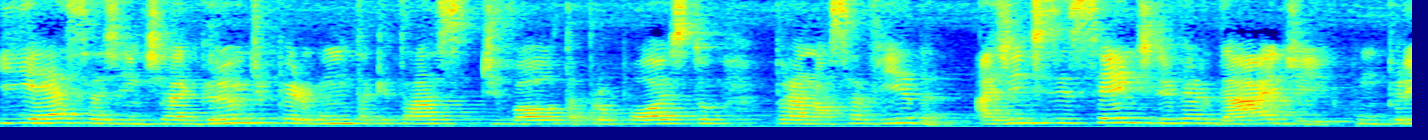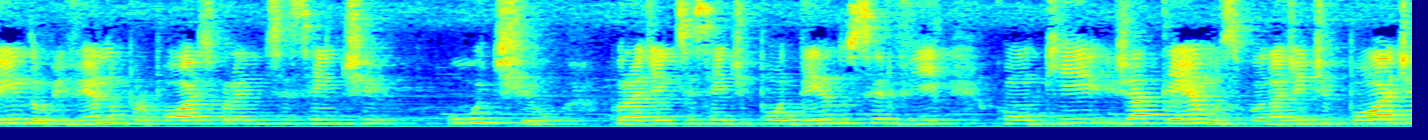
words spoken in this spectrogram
E essa, gente, é a grande pergunta que traz de volta propósito para nossa vida. A gente se sente de verdade cumprindo, vivendo um propósito quando a gente se sente útil, quando a gente se sente podendo servir com o que já temos, quando a gente pode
